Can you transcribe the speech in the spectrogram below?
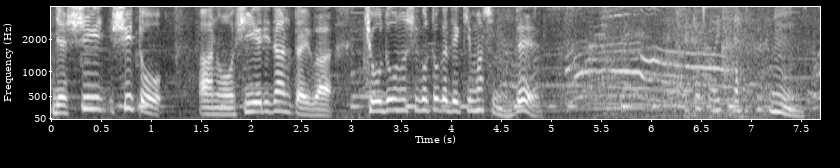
で市市とあの非営利団体は共同の仕事ができますので、ちょっと行きた。い。うん、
